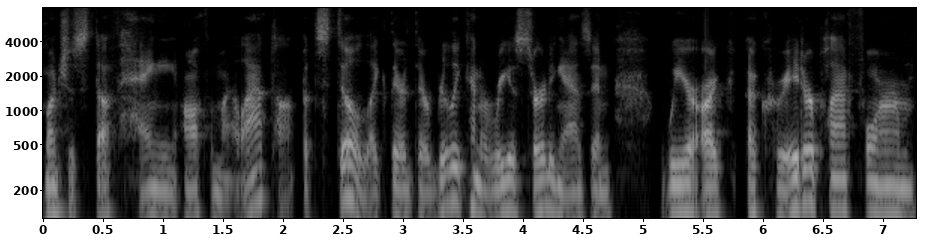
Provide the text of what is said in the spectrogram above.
bunch of stuff hanging off of my laptop but still like they're they're really kind of reasserting as in we are a creator platform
